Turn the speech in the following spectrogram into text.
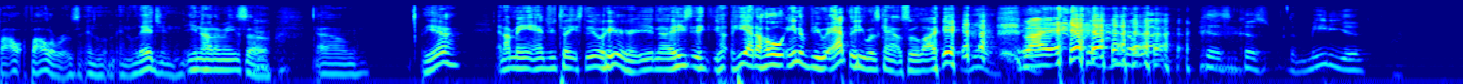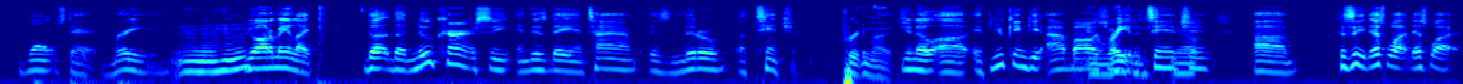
fol- followers and, and legend. You know what I mean? So, um, yeah. And I mean, Andrew Tate's still here. You know, he's he had a whole interview after he was canceled. Like, Yeah, yeah. like, 'Cause you know why? Because the media wants that bread. hmm You know what I mean? Like the the new currency in this day and time is literal attention. pretty much. You know, uh, if you can get eyeballs, And you ratings, get attention. Um, cause see, that's what that's what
